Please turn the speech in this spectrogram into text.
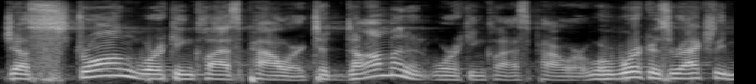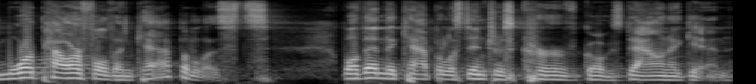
just strong working class power to dominant working class power, where workers are actually more powerful than capitalists, well then the capitalist interest curve goes down again.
